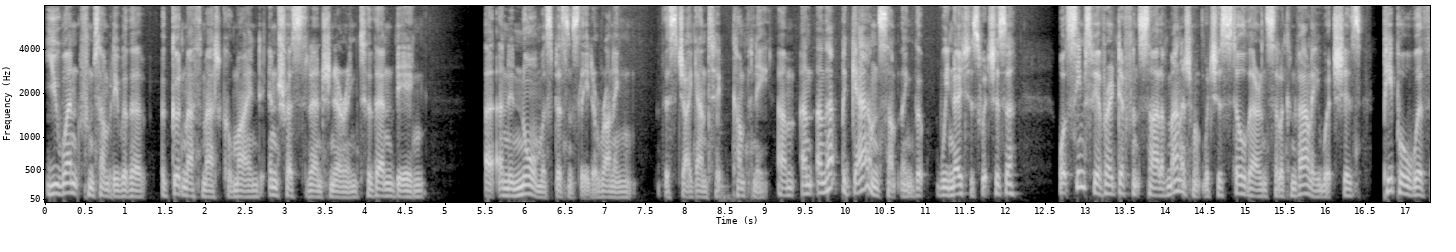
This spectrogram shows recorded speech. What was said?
you went from somebody with a, a good mathematical mind, interested in engineering, to then being a, an enormous business leader running this gigantic company. Um, and, and that began something that we noticed, which is a what seems to be a very different style of management, which is still there in Silicon Valley, which is people with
